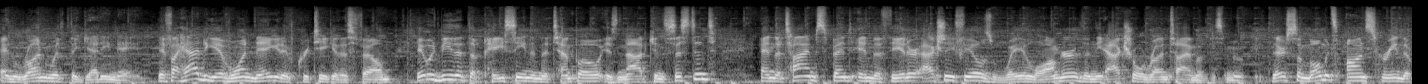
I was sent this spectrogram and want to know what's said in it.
and run with the Getty name. If I had to give one negative critique of this film, it would be that the pacing and the tempo is not consistent and the time spent in the theater actually feels way longer than the actual runtime of this movie. There's some moments on screen that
